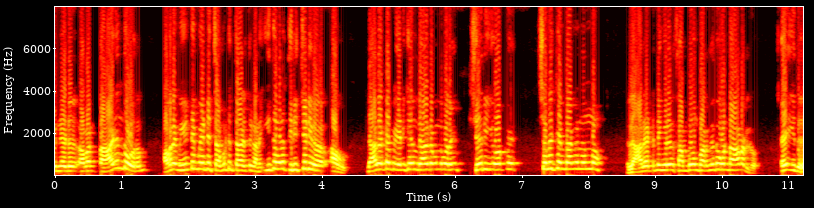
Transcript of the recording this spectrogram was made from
പിന്നീട് അവൻ താഴ്ന്തോറും അവനെ വീണ്ടും വീണ്ടും ചവിട്ടി താഴ്ത്തുകയാണ്. ഇത് അവന് തിരിച്ചടി ആവും. ലാലേട്ടൻ എനിക്ക് ലാലേട്ടൻ എന്ന് പറയും. ശരി ഓക്കെ. ക്ഷമിക്കണ്ട അങ്ങ് നിന്നോ. ലാലേട്ടൻ ഇങ്ങനെ ഒരു സംഭവം പറഞ്ഞത് കൊണ്ടാണല്ലോ ഏ ഇത്.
